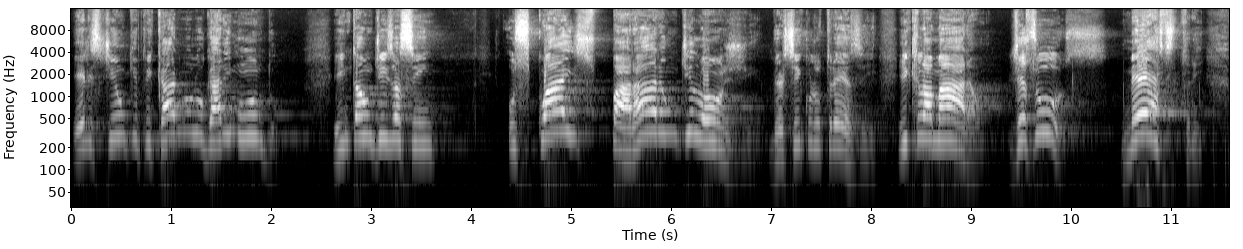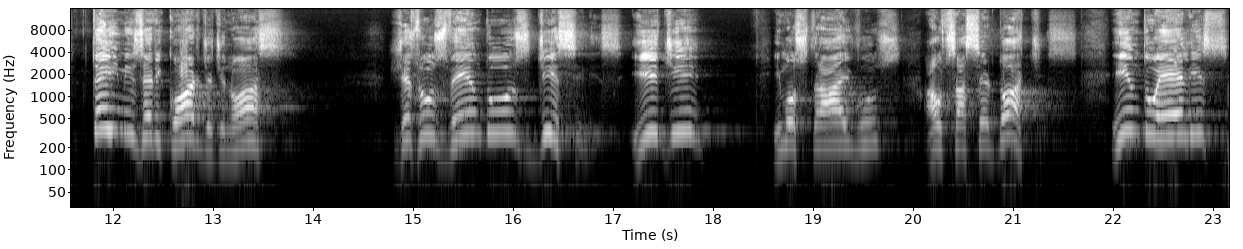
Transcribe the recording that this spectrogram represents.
Eles tinham que ficar num lugar imundo. Então diz assim: os quais pararam de longe, versículo 13, e clamaram: Jesus, mestre, tem misericórdia de nós. Jesus, vendo-os, disse-lhes: Ide e mostrai-vos aos sacerdotes. Indo eles,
